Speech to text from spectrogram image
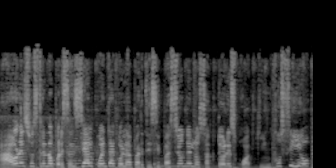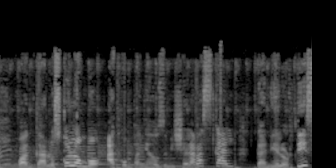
Ahora en su estreno presencial cuenta con la participación de los actores Joaquín Cosío, Juan Carlos Colombo, acompañados de Michelle Abascal, Daniel Ortiz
